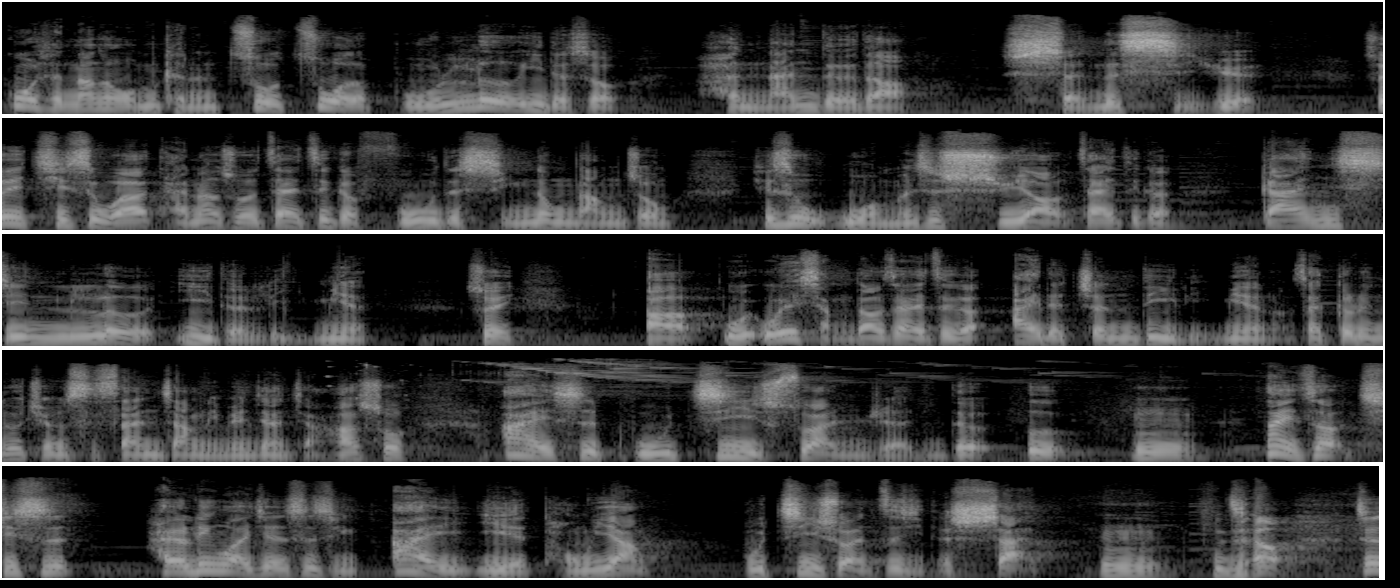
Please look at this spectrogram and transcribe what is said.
过程当中，我们可能做做了不乐意的时候，很难得到神的喜悦。所以，其实我要谈到说，在这个服务的行动当中，其实我们是需要在这个甘心乐意的里面。所以，啊、呃，我我也想到，在这个爱的真谛里面了，在哥林多前书十三章里面这样讲，他说，爱是不计算人的恶。嗯，那你知道，其实还有另外一件事情，爱也同样不计算自己的善。嗯，你知道，就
